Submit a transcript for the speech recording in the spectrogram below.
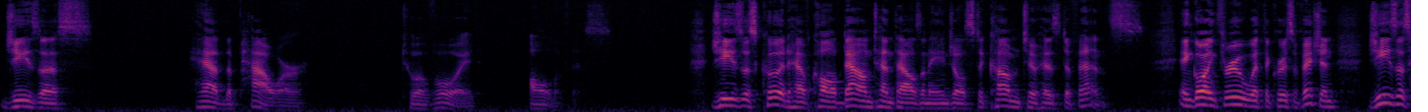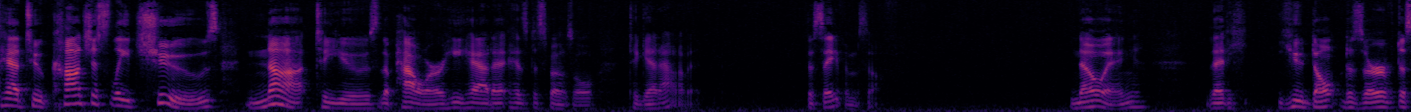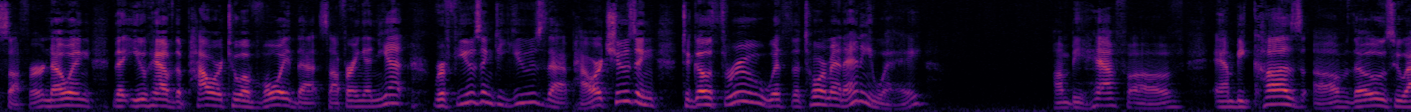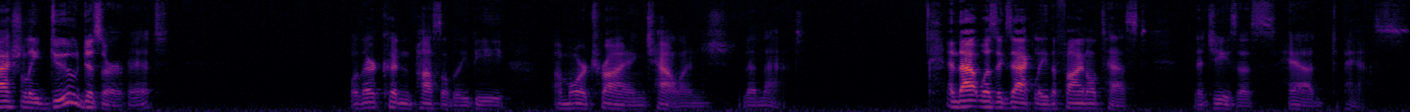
Jesus had the power to avoid all of this. Jesus could have called down 10,000 angels to come to his defense in going through with the crucifixion, Jesus had to consciously choose not to use the power he had at his disposal to get out of it, to save himself. Knowing that you don't deserve to suffer, knowing that you have the power to avoid that suffering, and yet refusing to use that power, choosing to go through with the torment anyway, on behalf of and because of those who actually do deserve it, well, there couldn't possibly be a more trying challenge than that. And that was exactly the final test that Jesus had to pass.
